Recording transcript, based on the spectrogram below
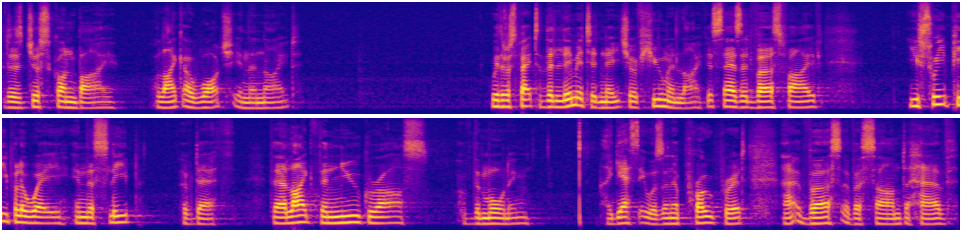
that has just gone by, or like a watch in the night. With respect to the limited nature of human life, it says at verse 5 You sweep people away in the sleep of death. They are like the new grass of the morning. I guess it was an appropriate uh, verse of a psalm to have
